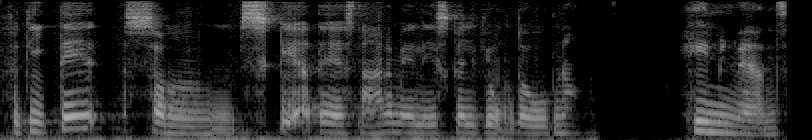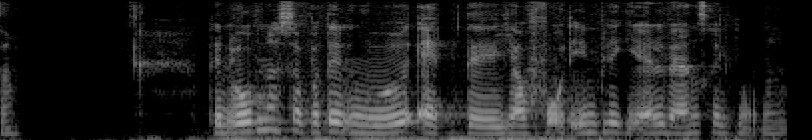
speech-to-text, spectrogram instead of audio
Fordi det, som sker, da jeg starter med at læse religion, der åbner hele min verden sig. Den åbner sig på den måde, at øh, jeg får et indblik i alle verdensreligionerne.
